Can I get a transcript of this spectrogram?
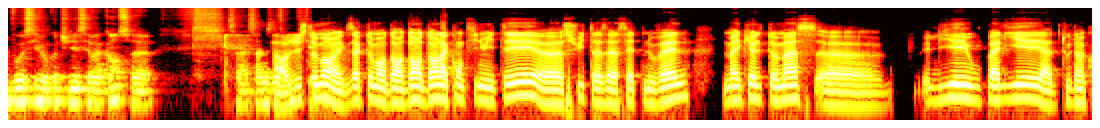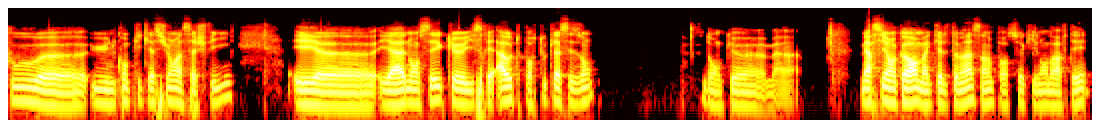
veut aussi veut continuer ses vacances, heu, ça ça Alors justement, exactement, dans dans dans la continuité, heu, suite à à cette nouvelle, Michael Thomas, lié ou pas lié, a tout d'un coup, eu une complication à sa cheville et et a annoncé qu'il serait out pour toute la saison. Donc bah, merci encore Michael Thomas, hein, pour ceux qui l'ont drafté.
